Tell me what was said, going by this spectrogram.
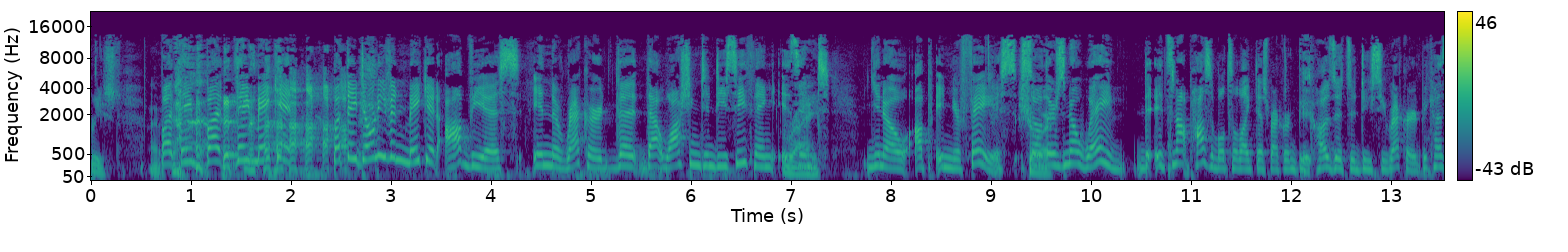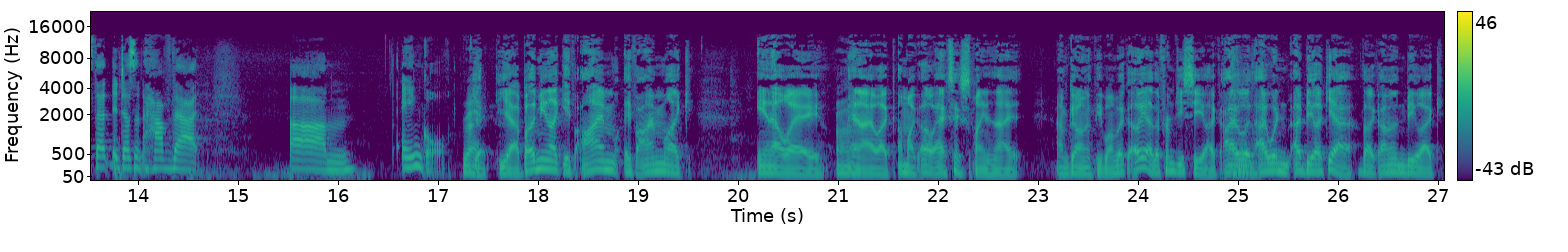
priest. But they but they make it but they don't even make it obvious in the record that that Washington DC thing isn't Right. you know up in your face. Sure. So there's no way it's not possible to like this record because it's a DC record because that it doesn't have that um angle. right. Yeah, yeah, but I mean, like if I'm if I'm like in LA Uh-huh. and I like I'm like oh Ex Hex is playing tonight. I'm going with people. I'm like oh yeah, they're from DC. Like I would I wouldn't I'd be like yeah like I wouldn't be like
